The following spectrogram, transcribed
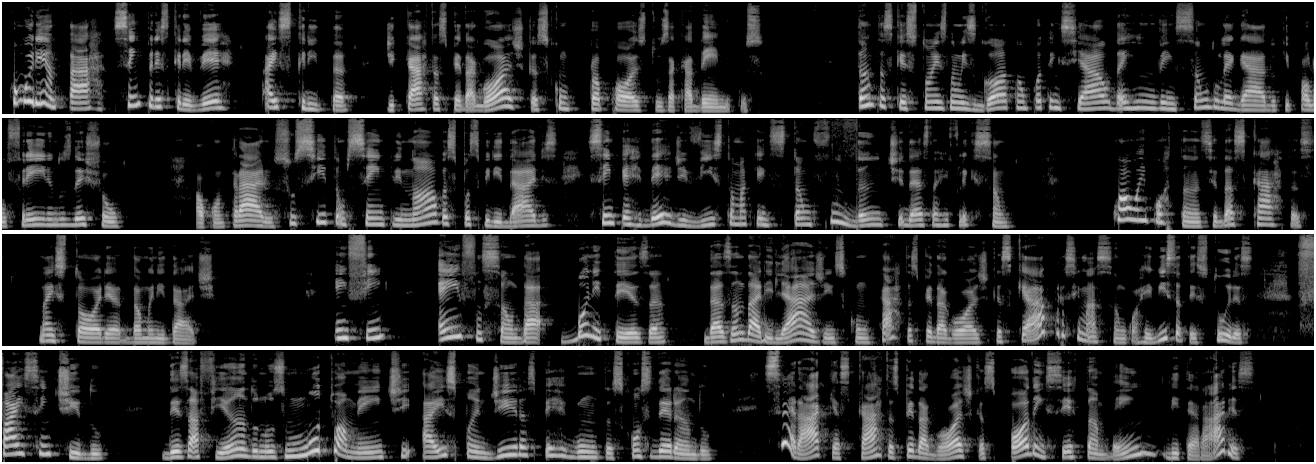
Como orientar, sem prescrever, a escrita de cartas pedagógicas com propósitos acadêmicos? Tantas questões não esgotam o potencial da reinvenção do legado que Paulo Freire nos deixou. Ao contrário, suscitam sempre novas possibilidades, sem perder de vista uma questão fundante desta reflexão. Qual a importância das cartas na história da humanidade. Enfim, em função da boniteza das andarilhagens com cartas pedagógicas que a aproximação com a revista Texturas faz sentido, desafiando-nos mutuamente a expandir as perguntas, considerando: será que as cartas pedagógicas podem ser também literárias?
